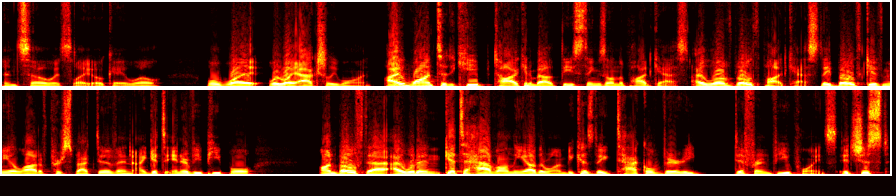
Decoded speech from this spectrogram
And so it's like, okay, well, well, what what do I actually want? I want to keep talking about these things on the podcast. I love both podcasts. They both give me a lot of perspective and I get to interview people on both that I wouldn't get to have on the other one because they tackle very different viewpoints. It's just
